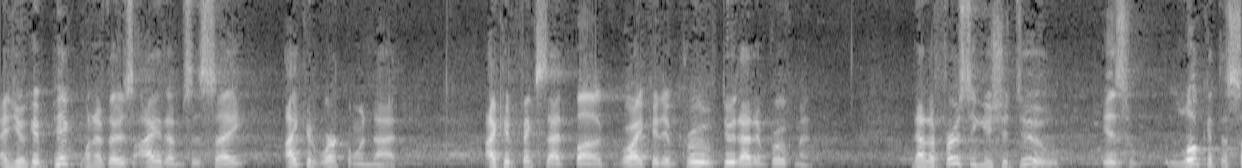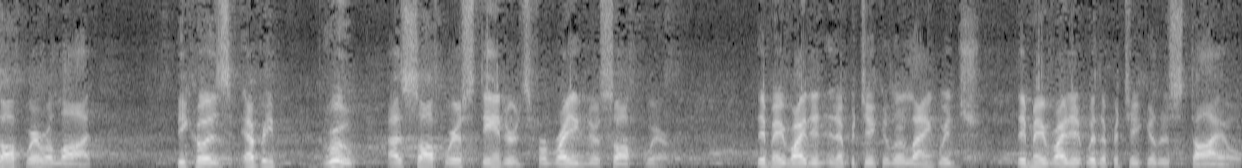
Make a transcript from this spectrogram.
And you can pick one of those items and say, I could work on that. I could fix that bug, or I could improve, do that improvement. Now, the first thing you should do is look at the software a lot because every group has software standards for writing their software. They may write it in a particular language, they may write it with a particular style.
